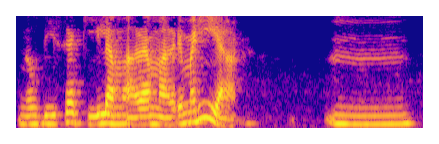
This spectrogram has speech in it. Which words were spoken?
Nos dice aquí la amada Madre María. Mm,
